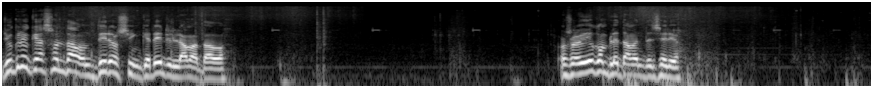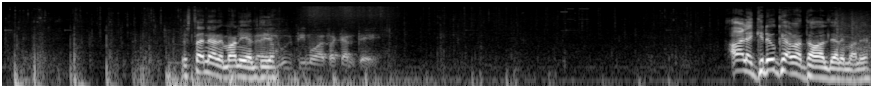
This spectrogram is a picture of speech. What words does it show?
Yo creo que ha soltado un tiro sin querer y lo ha matado. Os lo digo completamente en serio. Está en Alemania el tío. último atacante. Ah, vale, creo que ha matado al de Alemania.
